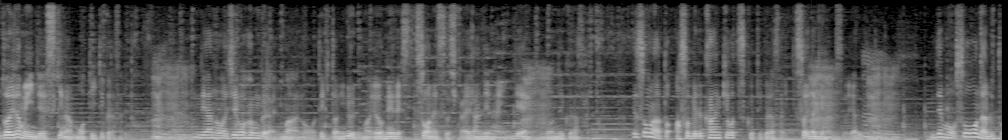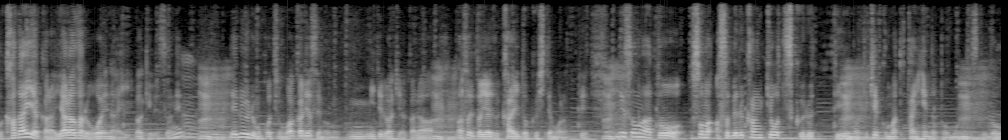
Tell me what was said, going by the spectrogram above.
どれでもいいんで好きなの持っていってくださいと。であの15分ぐらい、まあ、あの適当にルール、まあ、読めそうなやつしか選んでないんで、読んでくださいと。でその後遊べる環境を作ってください。それだけなんですよ、やること、でもそうなると課題やからやらざるを得ないわけですよね、でルールもこっちも分かりやすいのを見てるわけやから、まあ、それとりあえず解読してもらって、でその後その遊べる環境を作るっていうのって結構また大変だと思うんですけど、ま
